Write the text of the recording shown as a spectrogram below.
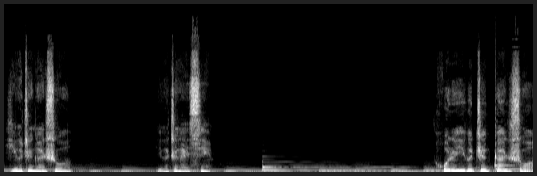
一个真敢说，一个真敢信，或者一个真敢说，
